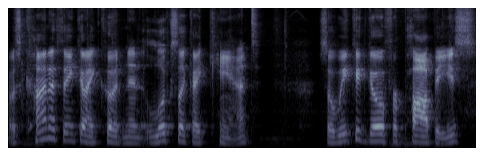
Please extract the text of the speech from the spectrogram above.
I was kind of thinking I couldn't, and it looks like I can't. So we could go for poppies.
